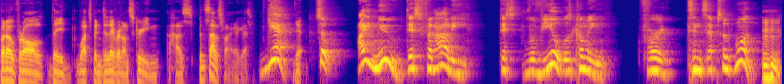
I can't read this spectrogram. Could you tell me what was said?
but overall, the what's been delivered on screen has been satisfying, I guess. Yeah. Yeah. So I knew this finale, this reveal was coming for since episode one. Mhm.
